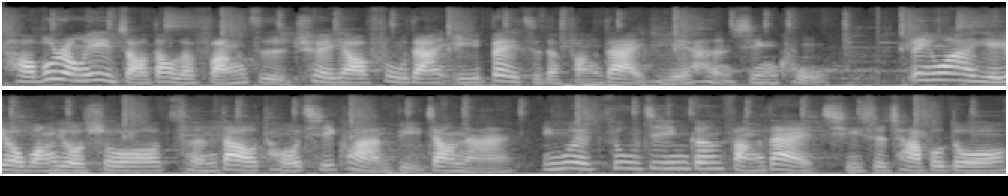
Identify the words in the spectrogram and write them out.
好不容易找到了房子，却要负担一辈子的房贷也很辛苦。另外，也有网友说，存到头期款比较难，因为租金跟房贷其实差不多。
